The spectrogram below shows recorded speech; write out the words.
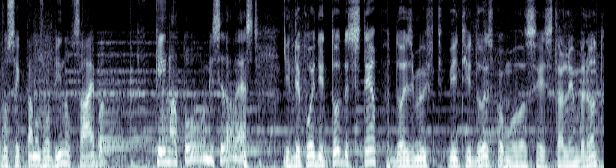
você que está nos ouvindo, saiba quem matou o homicida leste. E depois de todo esse tempo, 2022, como você está lembrando,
